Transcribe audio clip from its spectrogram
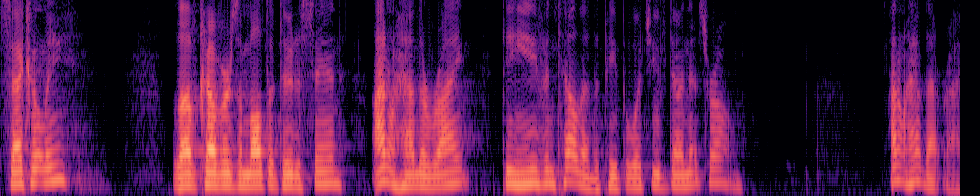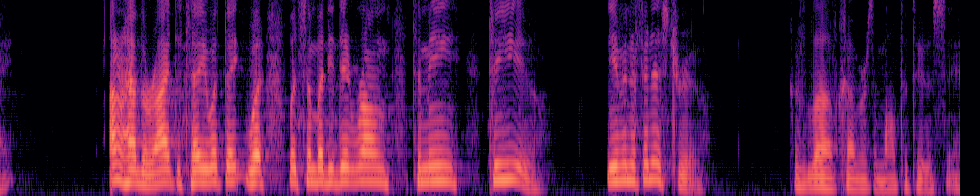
Secondly, love covers a multitude of sin. I don't have the right to even tell other people what you've done that's wrong. I don't have that right. I don't have the right to tell you what, they, what, what somebody did wrong to me, to you, even if it is true because love covers a multitude of sin.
